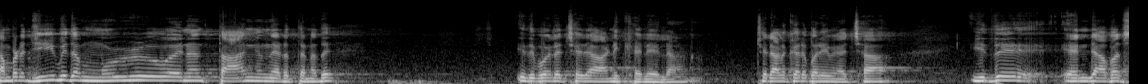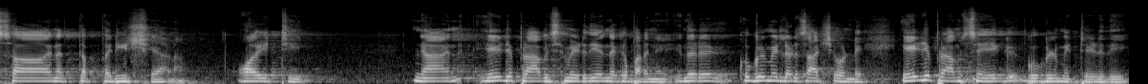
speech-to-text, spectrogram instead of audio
നമ്മുടെ ജീവിതം മുഴുവനും താങ്ങി നിർത്തുന്നത് ഇതുപോലെ ചില അണിക്കലയിലാണ് ചില ആൾക്കാർ പറയും അച്ഛാ ഇത് എന്റെ അവസാനത്തെ പരീക്ഷയാണ്. ഒ ടി ഞാൻ ഏഴ് പ്രാവശ്യം എഴുതി എന്നൊക്കെ പറഞ്ഞ്. ഇന്നൊരു ഗൂഗിൾ മീറ്റിലൊരു സാക്ഷ്യമുണ്ട്. ഏഴ് പ്രാവശ്യം ഗൂഗിൾ മീറ്റ് എഴുതി.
